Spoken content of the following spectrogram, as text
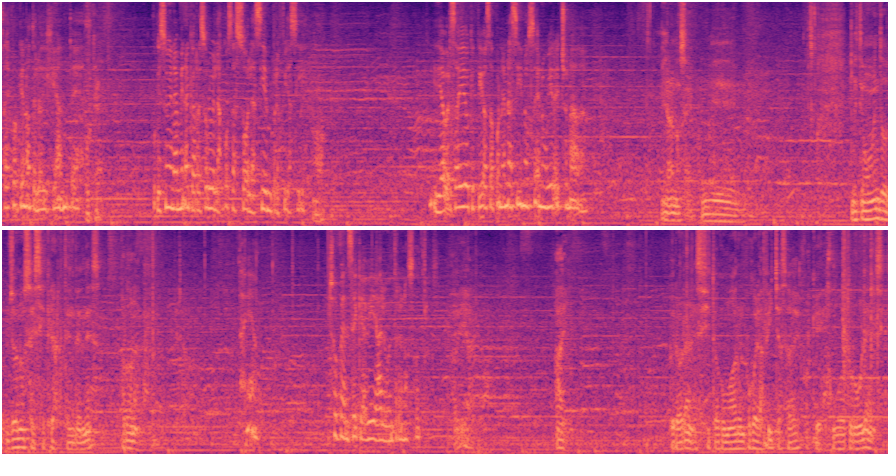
¿Sabes por qué no te lo dije antes? ¿Por qué? Porque soy una mina que resuelve las cosas sola, siempre fui así. Y de haber sabido que te ibas a poner así, no sé, no hubiera hecho nada. Mira, no sé. eh, en este momento yo no sé si crearte, ¿entendés? Perdóname. Está bien. Yo pensé que había algo entre nosotros. Había algo. Ay. Pero ahora necesito acomodar un poco la ficha, ¿sabes? Porque hubo turbulencia.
